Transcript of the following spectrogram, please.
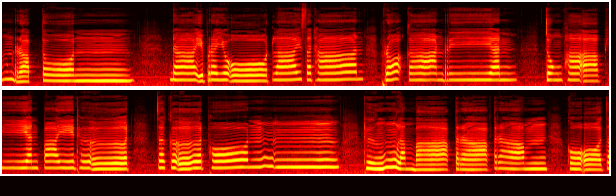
ำหรับตน ได้ประโยชน์หลายสถาน เพราะการเรียน จงภาคเพียรไปเถิด จะเกิดผลถึงลำบากตรากตรำ ก็จ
